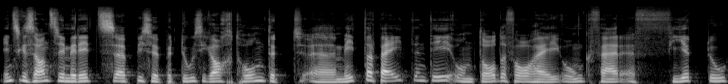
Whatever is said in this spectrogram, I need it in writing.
Insgesamt sind wir jetzt etwas über 1800 äh, Mitarbeitende und davon haben ungefähr ein Viertel,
